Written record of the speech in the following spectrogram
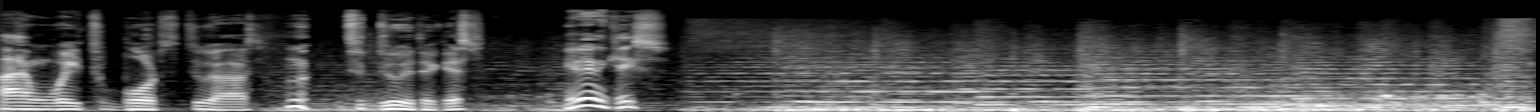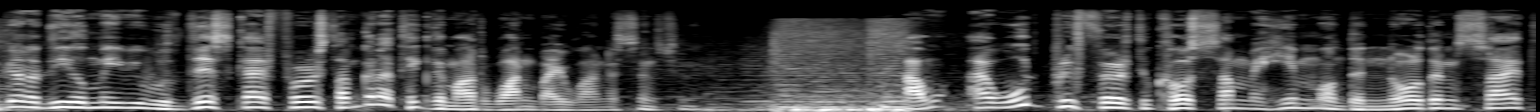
I'm way too bored to uh, to do it, I guess. In any case, we gotta deal maybe with this guy first. I'm gonna take them out one by one, essentially. I, I would prefer to cause some him on the northern side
